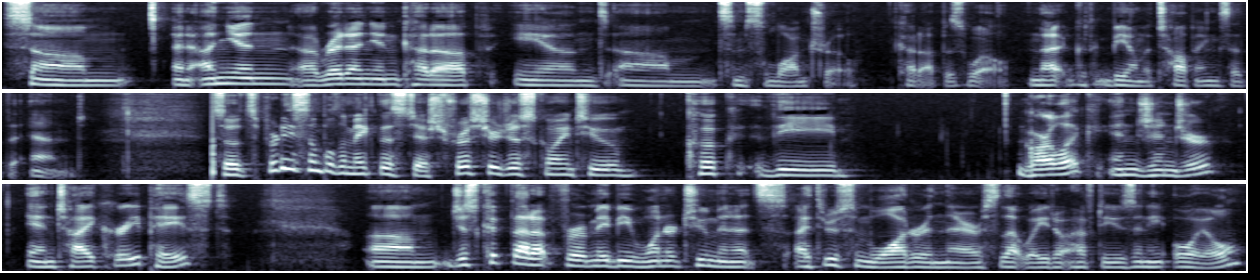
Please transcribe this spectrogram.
some an onion, a red onion cut up, and um, some cilantro cut up as well. And that could be on the toppings at the end. So it's pretty simple to make this dish. First, you're just going to cook the garlic and ginger and Thai curry paste. Um, just cook that up for maybe one or two minutes. I threw some water in there so that way you don't have to use any oil.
